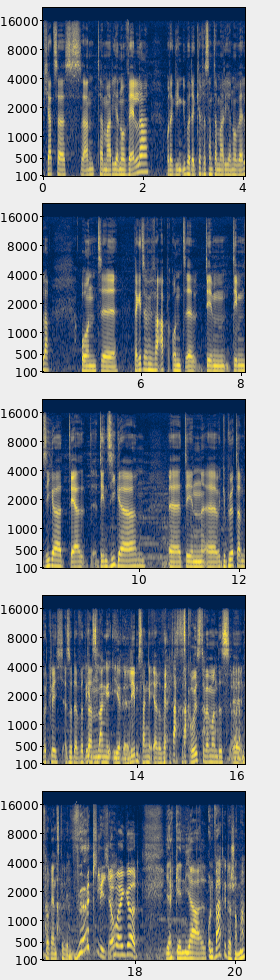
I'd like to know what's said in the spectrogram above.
Piazza Santa Maria Novella oder gegenüber der Kirche Santa Maria Novella. Und äh, da geht es auf jeden Fall ab und äh, dem, dem Sieger, der, den Siegern, äh, den äh, gebührt dann wirklich, also da wird Lebenslange dann Ehre. lebenslange Ehre, wirklich. Das ist das Größte, wenn man das äh, in Florenz gewinnt. Wirklich? Oh mein Gott. Ja, genial. Und wart ihr da schon mal?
